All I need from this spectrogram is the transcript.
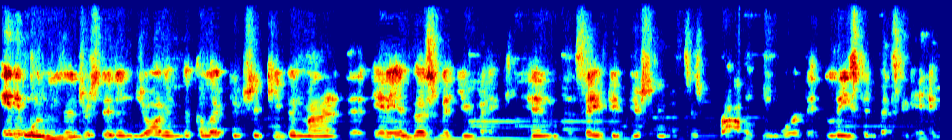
Anyone who's interested in joining the collective should keep in mind that any investment you make in the safety of your students is probably worth at least investigating.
